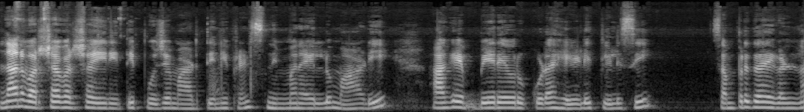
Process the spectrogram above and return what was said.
ನಾನು ವರ್ಷ ವರ್ಷ ಈ ರೀತಿ ಪೂಜೆ ಮಾಡ್ತೀನಿ ಫ್ರೆಂಡ್ಸ್ ನಿಮ್ಮ ಮನೆಯಲ್ಲೂ ಮಾಡಿ. ಹಾಗೆ ಬೇರೆಯವರು ಕೂಡ ಹೇಳಿ, ತಿಳಿಸಿ. ಸಂಪ್ರದಾಯಗಳನ್ನ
